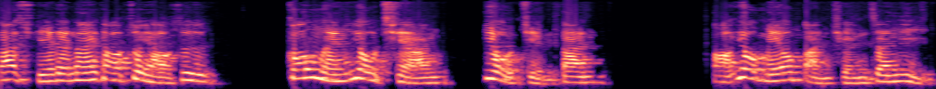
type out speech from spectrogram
那学的那一套最好是功能又强又简单啊，又没有版权争议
